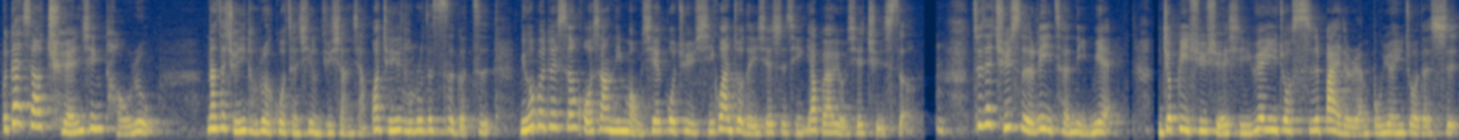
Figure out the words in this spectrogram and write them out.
不但是要全心投入。那在全心投入的过程，系统去想想，光全心投入这四个字，你会不会对生活上你某些过去习惯做的一些事情，要不要有一些取舍？嗯，所以在取舍的历程里面，你就必须学习，愿意做失败的人不愿意做的事。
